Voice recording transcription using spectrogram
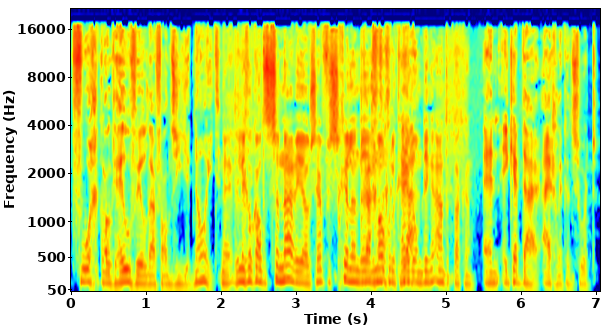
voorgekookt. Heel veel daarvan zie je het nooit. Nee, er liggen ook altijd scenario's, hè, verschillende Prachtig, mogelijkheden ja. om dingen aan te pakken. En ik heb daar eigenlijk een soort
